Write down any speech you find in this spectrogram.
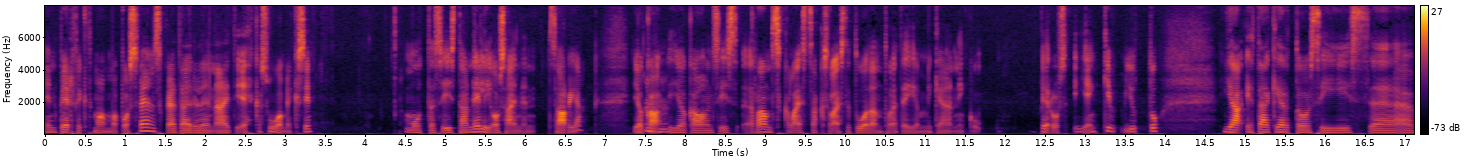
en perfect mamma på svenska ja täydellinen äiti ehkä suomeksi mutta siis tämä on neliosainen sarja, joka, mm-hmm. joka on siis ranskalais-saksalaista tuotantoa, että ei ole mikään niin kuin, perus jenkkijuttu. Ja, ja tämä kertoo siis ää,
